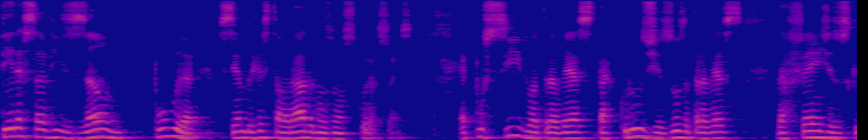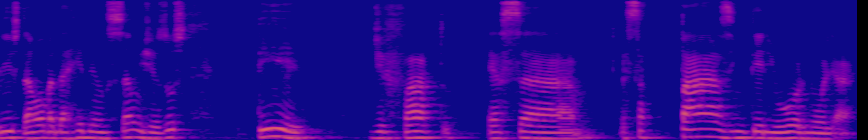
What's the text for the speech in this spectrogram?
ter essa visão pura sendo restaurada nos nossos corações. É possível, através da cruz de Jesus, através da fé em Jesus Cristo, da obra da redenção em Jesus, ter, de fato, essa, essa paz interior no olhar.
